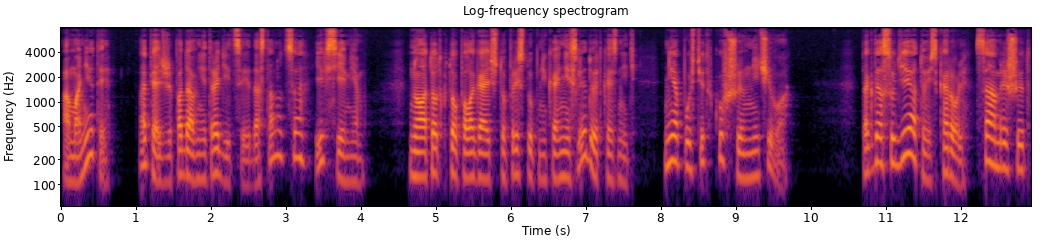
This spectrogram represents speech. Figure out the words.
а монеты, опять же по давней традиции, достанутся их семьям. Ну а тот, кто полагает, что преступника не следует казнить, не опустит в кувшин ничего. Тогда судья, то есть король, сам решит,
